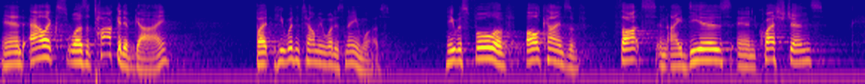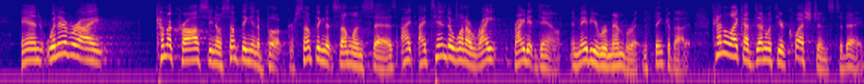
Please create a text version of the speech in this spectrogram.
And Alex was a talkative guy, but he wouldn't tell me what his name was. He was full of all kinds of thoughts and ideas and questions. And whenever I come across, you know, something in a book or something that someone says, I, I tend to want to write, write it down and maybe remember it and think about it. Kind of like I've done with your questions today.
